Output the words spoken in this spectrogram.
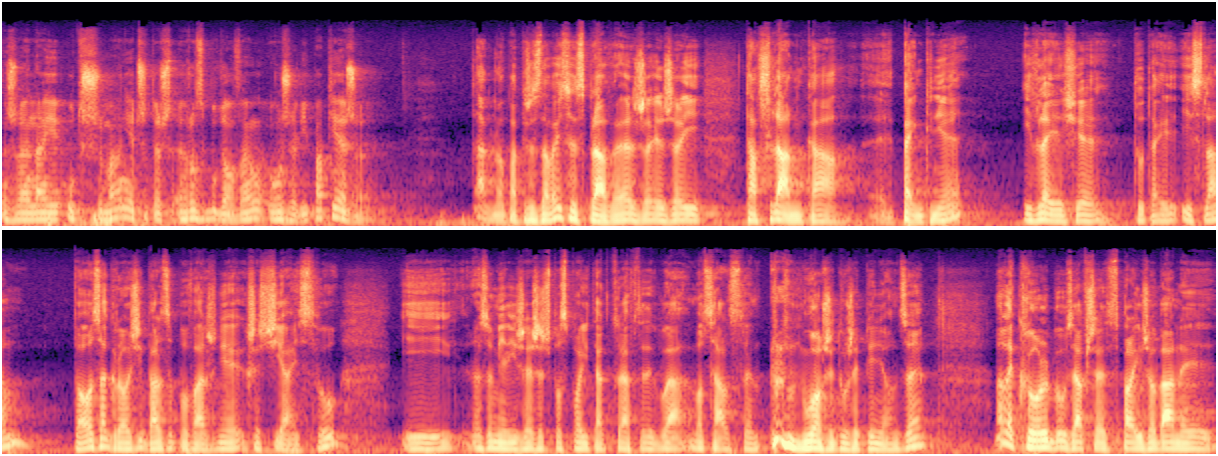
że na jej utrzymanie czy też rozbudowę łożyli papieże. Tak, no papież zdawał sobie sprawę, że jeżeli ta flanka y, pęknie i wleje się tutaj islam, to zagrozi bardzo poważnie chrześcijaństwu i rozumieli, że Rzeczpospolita, która wtedy była mocarstwem, łoży duże pieniądze, no ale król był zawsze sparaliżowany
